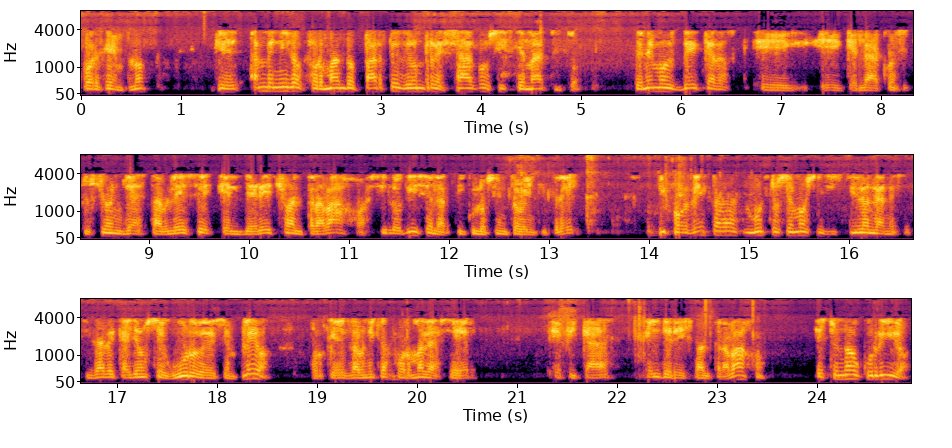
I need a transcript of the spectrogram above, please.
por ejemplo, que han venido formando parte de un rezago sistemático. Tenemos décadas eh, eh, que la Constitución ya establece el derecho al trabajo, así lo dice el artículo 123, y por décadas muchos hemos insistido en la necesidad de que haya un seguro de desempleo, porque es la única forma de hacer eficaz el derecho al trabajo. Esto no ha ocurrido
